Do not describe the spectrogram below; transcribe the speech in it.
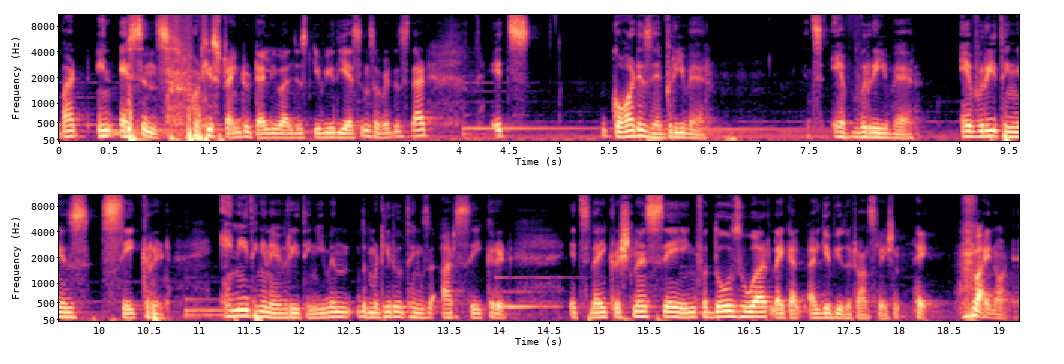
but in essence what he's trying to tell you i'll just give you the essence of it is that it's god is everywhere. It's everywhere. Everything is sacred. Anything and everything even the material things are sacred. It's like krishna is saying for those who are like i'll, I'll give you the translation. Hey why not?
